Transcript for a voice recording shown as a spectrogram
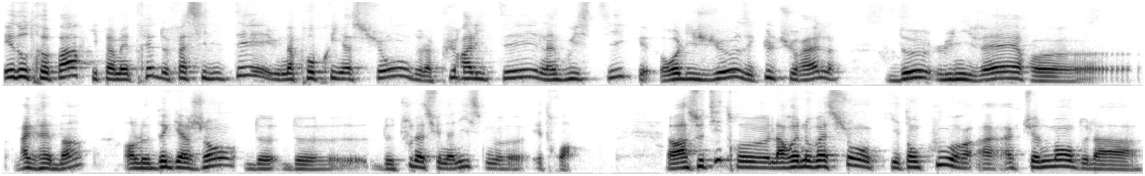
et d'autre part qui permettrait de faciliter une appropriation de la pluralité linguistique, religieuse et culturelle de l'univers euh, maghrébin en le dégageant de, tout nationalisme étroit. Alors à ce titre, la rénovation qui est en cours actuellement de la,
